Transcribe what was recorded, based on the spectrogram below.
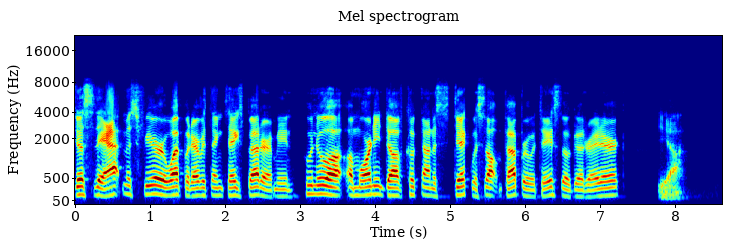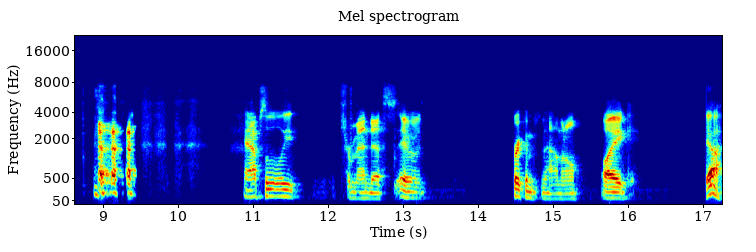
just the atmosphere or what, but everything tastes better. I mean, who knew a, a mourning dove cooked on a stick with salt and pepper would taste so good, right, Eric? Yeah. Absolutely tremendous. It was freaking phenomenal. Like, yeah,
